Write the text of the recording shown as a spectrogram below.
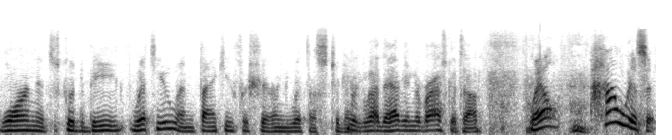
Warren, it's good to be with you, and thank you for sharing with us today. We're glad to have you in Nebraska, Tom. Well, how is it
